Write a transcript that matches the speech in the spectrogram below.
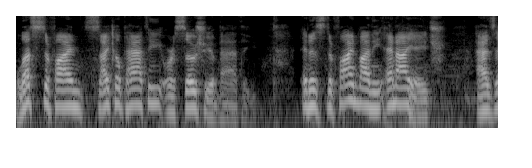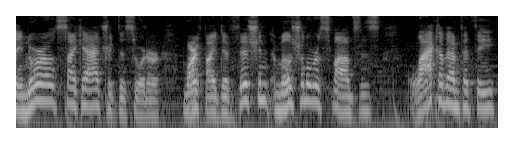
let's define psychopathy or sociopathy. It is defined by the NIH as a neuropsychiatric disorder marked by deficient emotional responses, lack of empathy,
